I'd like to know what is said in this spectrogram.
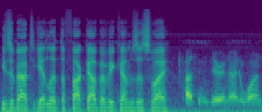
He's about to get lit the fuck up if he comes this way. Passing 091.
